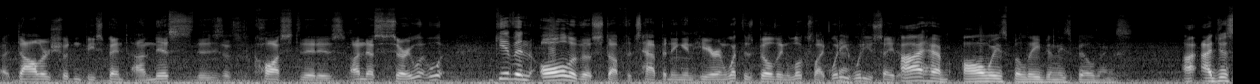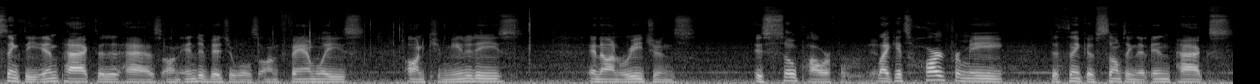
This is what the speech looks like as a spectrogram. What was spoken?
Uh, dollars shouldn't be spent on this. This is a cost that is unnecessary. What, what, given all of the stuff that's happening in here and what this building looks like, what do you what do you say to that? I have always believed in these buildings. I, I just think the impact that it has on individuals, on families, on communities, and on regions is so powerful. Yeah. Like, it's hard for me to think of something that impacts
